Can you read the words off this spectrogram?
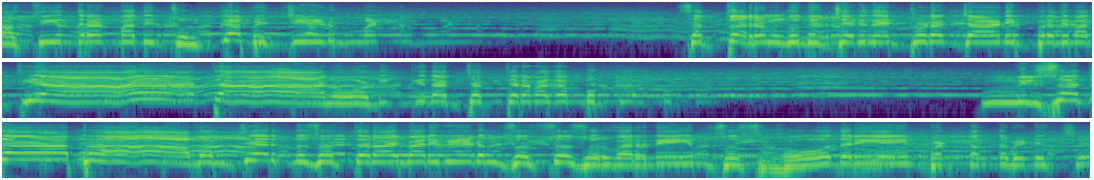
ഹസ്തീന്ദ്രൻ മതി ചുൽക്കമിച്ചിടും മണ്ണം. സത്വരം കുതിച്ചെഴുന്നേറ്റുടൻ ചാടി പ്രതിമത്യാൻ ചേർത്ത് സ്വസ്ഥരായി മരുവീടും സ്വസ്വസുർവരനെയും സ്വസഹോദരിയെയും പെട്ടെന്ന് പിടിച്ച്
